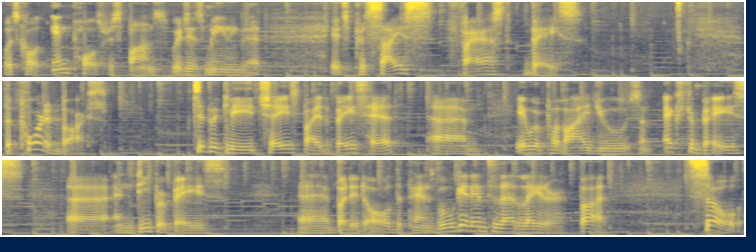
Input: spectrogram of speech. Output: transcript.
what's called impulse response, which is meaning that it's precise, fast bass. The ported box, typically chased by the bass head, um, it will provide you some extra bass uh, and deeper bass uh, but it all depends. But we'll get into that later. But so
